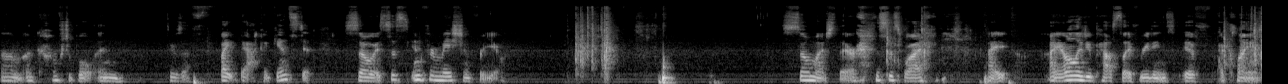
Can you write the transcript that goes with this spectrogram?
um, uncomfortable and there's a fight back against it. So it's just information for you. So much there. This is why I I only do past life readings if a client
